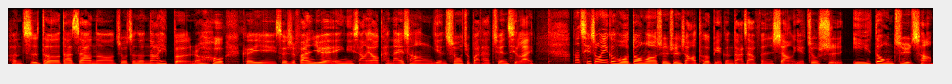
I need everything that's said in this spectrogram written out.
很值得大家呢就真的拿一本，然后可以随时翻阅。诶，你想要看哪一场演出，就把它圈起来。那其中一个活动哦，轩轩想要特别跟大家分享，也就是移动剧场。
